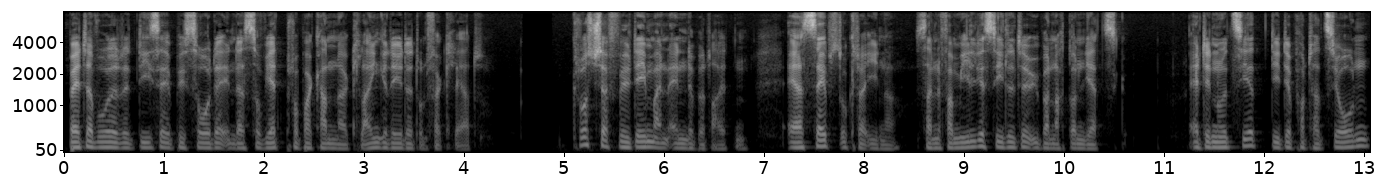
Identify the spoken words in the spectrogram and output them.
Später wurde diese Episode in der Sowjetpropaganda kleingeredet und verklärt. Khrushchev will dem ein Ende bereiten. Er ist selbst Ukrainer. Seine Familie siedelte über nach Donetsk. Er denunziert die Deportation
